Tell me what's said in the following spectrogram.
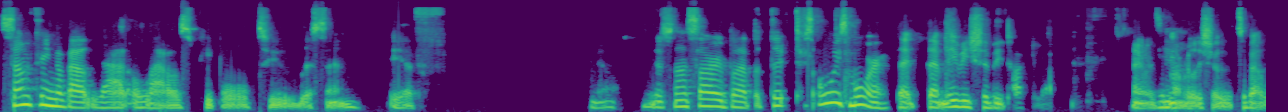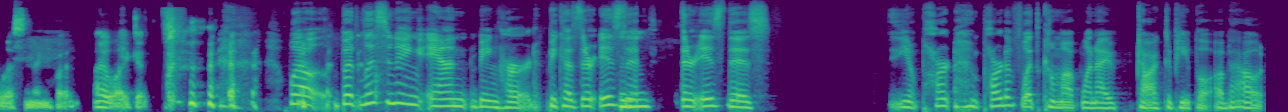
something about that allows people to listen if, you know, it's not sorry, but, but there, there's always more that, that maybe should be talked about. Anyways, I'm not really sure it's about listening, but I like it. well, but listening and being heard, because there is this, Mhm. there is this, you know, part part of what's come up when I've talked to people about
